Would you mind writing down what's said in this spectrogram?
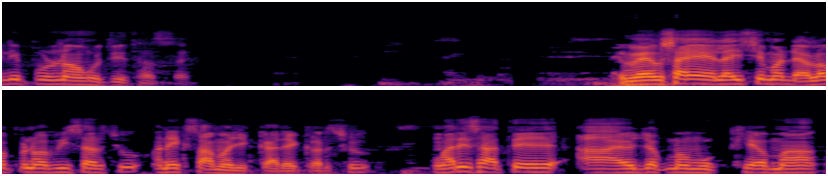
એની પૂર્ણાહુતિ થશે. વ્યવસાય એલઆઈસીમાં ડેવલપમેન્ટ ઓફિસર છું અને એક સામાજિક કાર્યકર છું. મારી સાથે આ આયોજકમાં મુખ્યમાં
